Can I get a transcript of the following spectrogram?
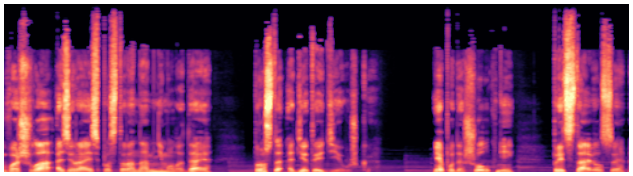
вошла, озираясь по сторонам, немолодая, просто одетая девушка — я подошел к ней, представился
